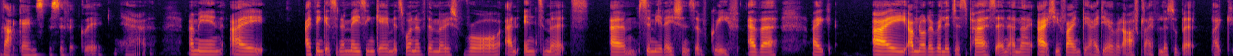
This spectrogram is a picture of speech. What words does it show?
that game specifically. Yeah. I mean i i think it's an amazing game. It's one of the most raw and intimate um, simulations of grief ever like I am not a religious person, and I actually find the idea of an afterlife a little bit like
